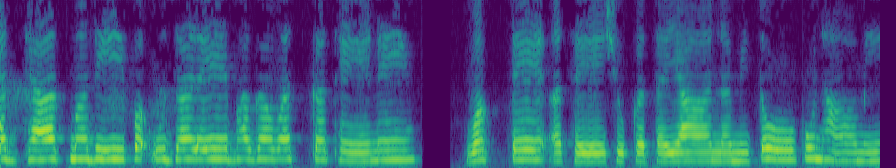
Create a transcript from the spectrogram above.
अध्यात्मदीप उजळे भगवत्कथेने। वक्ते असे शुकतया नमितो पुनामि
